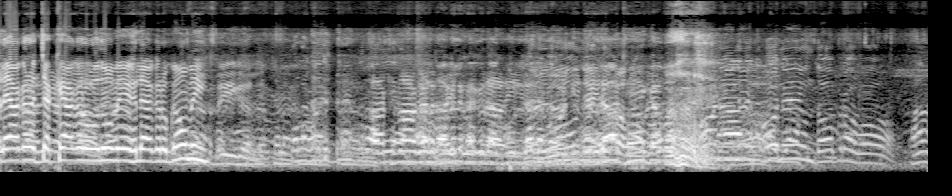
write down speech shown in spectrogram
ਲਿਆ ਕਰੋ ਚੱਕਿਆ ਕਰੋ ਉਦੋਂ ਵੇਖ ਲਿਆ ਕਰੋ ਕਿਉਂ ਬਈ? ਉਹ ਨਹੀਂ ਹੁੰਦਾ ਭਰਾਵਾ। ਹਾਂ।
